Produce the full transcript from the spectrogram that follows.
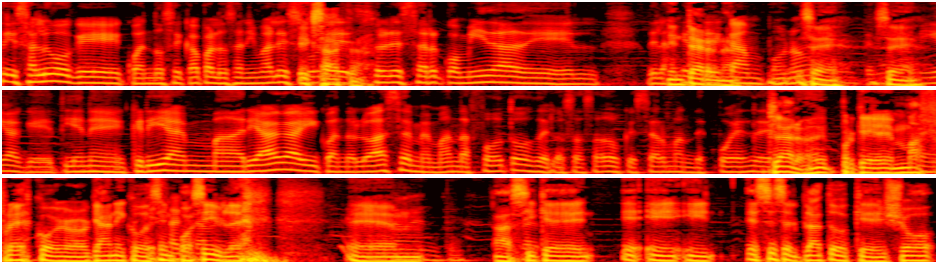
es algo que cuando se capa los animales suele, ser comida del- de la gente del campo, ¿no? Sí, Tengo sí. una amiga que tiene cría en Madariaga y cuando lo hace me manda fotos de los asados que se arman después de... claro, eh, porque más Sí. fresco y orgánico es imposible. Exactamente. así que eh, eh, y ese es el plato que yo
